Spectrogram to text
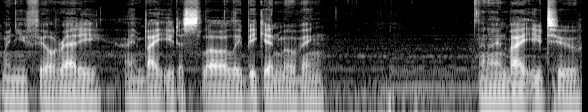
When you feel ready, I invite you to slowly begin moving. And I invite you to,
